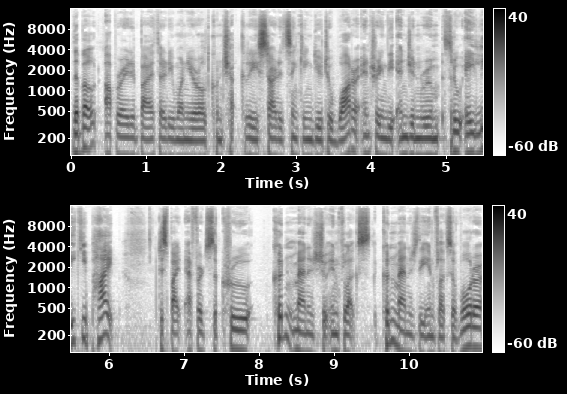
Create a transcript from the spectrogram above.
The boat, operated by 31 year old Kunchakri, started sinking due to water entering the engine room through a leaky pipe. Despite efforts, the crew couldn't manage to influx couldn't manage the influx of water.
